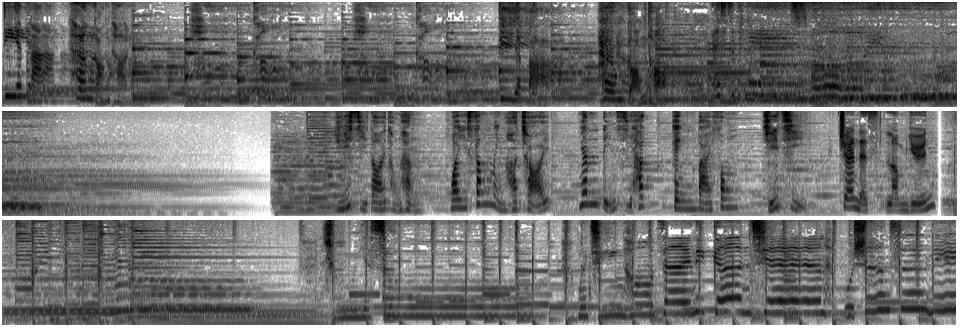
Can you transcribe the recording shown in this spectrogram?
D 一百香港台。D 一百香港台。与时代同行，为生命喝彩，恩典时刻敬拜。风主持：Janice 林苑。诉我今后在你跟前，我深思你。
